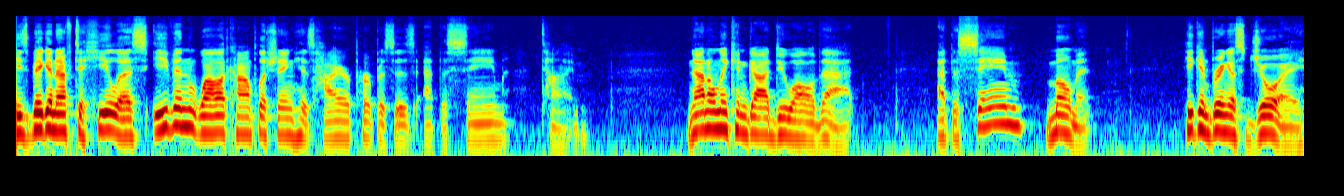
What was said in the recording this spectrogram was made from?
He's big enough to heal us even while accomplishing his higher purposes at the same time. Not only can God do all of that, at the same moment, he can bring us joy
